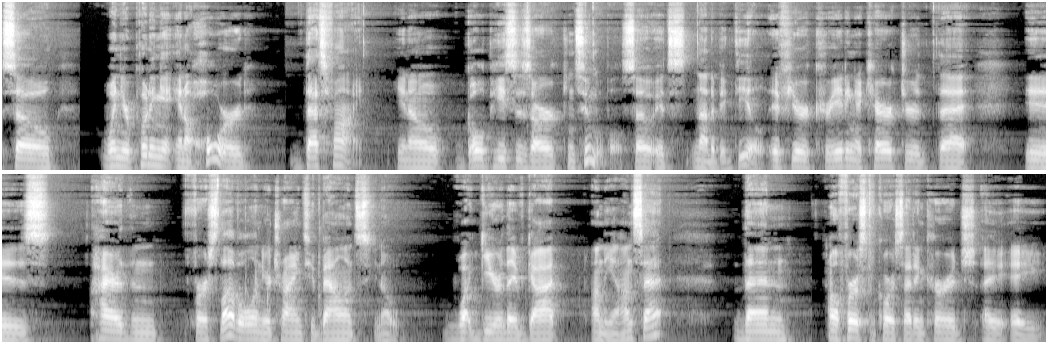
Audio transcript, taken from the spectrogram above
So when you're putting it in a hoard, that's fine. You know, gold pieces are consumable, so it's not a big deal. If you're creating a character that is higher than first level and you're trying to balance, you know, what gear they've got on the onset, then well, first, of course, I'd encourage a, a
